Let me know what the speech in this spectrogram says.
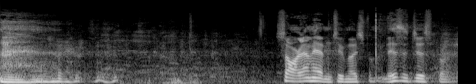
Sorry, I'm having too much fun. This is just fun.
